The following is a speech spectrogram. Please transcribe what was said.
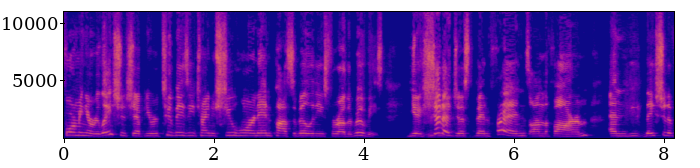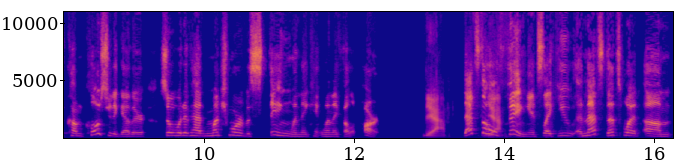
forming a relationship, you were too busy trying to shoehorn in possibilities for other movies. You should have just been friends on the farm, and you, they should have come closer together. So it would have had much more of a sting when they came, when they fell apart. Yeah. That's the whole thing. It's like you, and that's that's what um,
